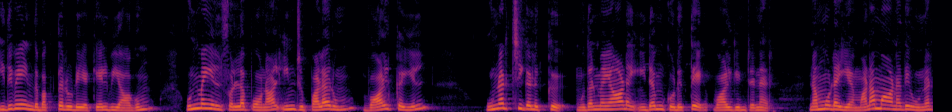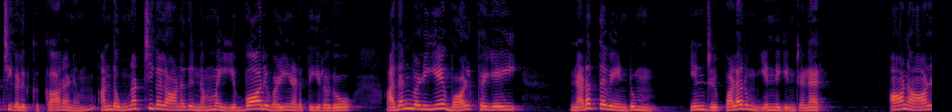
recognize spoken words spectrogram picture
இதுவே இந்த பக்தருடைய கேள்வியாகும். உண்மையில் சொல்லப்போனால் இன்று பலரும் வாழ்க்கையில் உணர்ச்சிகளுக்கு முதன்மையான இடம் கொடுத்தே வாழ்கின்றனர். நம்முடைய மனமானதே உணர்ச்சிகளுக்கு காரணம் அந்த உணர்ச்சிகளானது நம்மை எவ்வாறு வழிநடத்துகிறதோ அதன் வழியே வாழ்க்கையை நடத்த வேண்டும் என்று பலரும் எண்ணுகின்றனர். ஆனால்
